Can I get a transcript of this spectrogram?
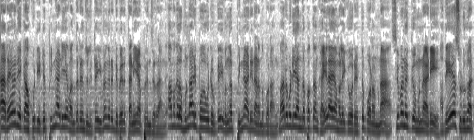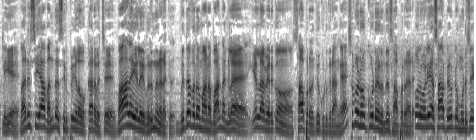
நான் ரேவதி அக்கா கூட்டிட்டு பின்னாடியே வந்துறேன்னு சொல்லிட்டு இவங்க ரெண்டு பேரும் தனியா பிரிஞ்சிடறாங்க. அவங்கள முன்னாடி போக விட்டு இவங்க பின்னாடி நடந்து போறாங்க. மறுபடியும் அந்த பக்கம் கைலாய மலைக்கு ஒரு எட்டு போனோம்னா சிவனுக்கு முன்னாடி அதே சுடுகாட்டிலேயே வரிசையா வந்த சிற்பிகளை உட்கார வச்சு வாழை இலை விருந்து நடக்குது. விதவிதமான பாண்டங்களை எல்லா பேருக்கும் சாப்பிடறதுக்கு கொடுக்குறாங்க. சிவனும் கூட இருந்து சாப்பிடுறாரு. ஒரு வழியா சாப்பிட்டு விட்டு முடிச்சு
